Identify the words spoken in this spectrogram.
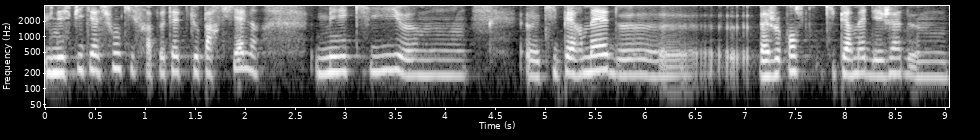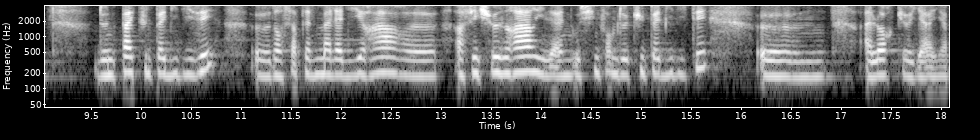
une explication qui sera peut-être que partielle, mais qui, euh, euh, qui permet de, bah, je pense, qui permet déjà de de ne pas culpabiliser. Euh, dans certaines maladies rares, euh, infectieuses rares, il y a aussi une forme de culpabilité, euh, alors qu'il y a, a,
